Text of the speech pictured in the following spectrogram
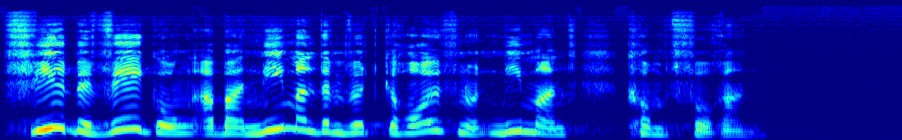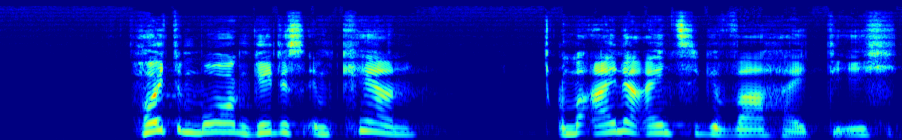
Viel Bewegung, aber niemandem wird geholfen und niemand kommt voran. Heute Morgen geht es im Kern um eine einzige Wahrheit, die ich,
